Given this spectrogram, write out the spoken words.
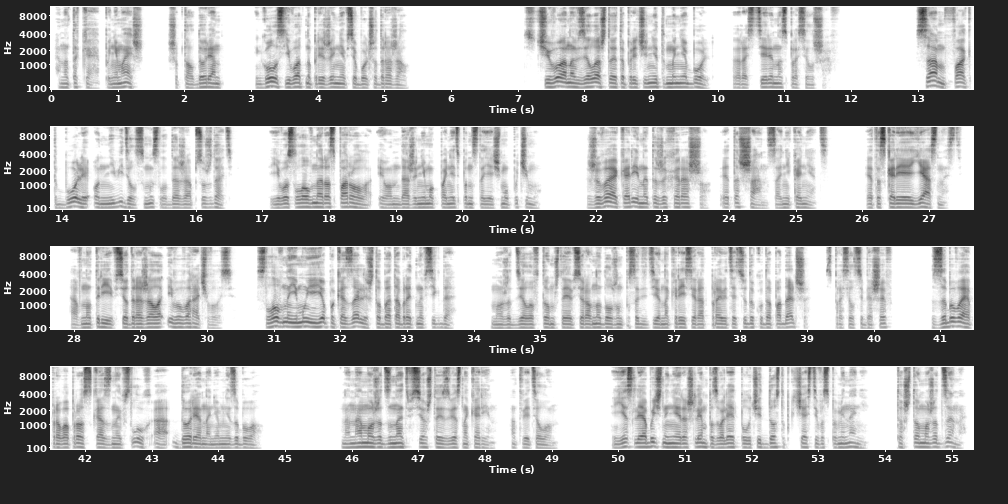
Она такая, понимаешь?» — шептал Дориан, и голос его от напряжения все больше дрожал. «С чего она взяла, что это причинит мне боль?» — растерянно спросил шеф. Сам факт боли он не видел смысла даже обсуждать. Его словно распороло, и он даже не мог понять по-настоящему почему. Живая Карин — это же хорошо, это шанс, а не конец. Это скорее ясность. А внутри все дрожало и выворачивалось. Словно ему ее показали, чтобы отобрать навсегда. Может, дело в том, что я все равно должен посадить ее на крейсер и отправить отсюда куда подальше? Спросил себя шеф, забывая про вопрос, сказанный вслух, а Дориан на нем не забывал. «Она может знать все, что известно Карин», — ответил он. «Если обычный нейрошлем позволяет получить доступ к части воспоминаний, то что может Зена?»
